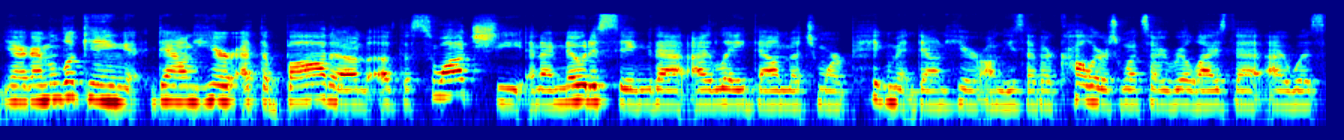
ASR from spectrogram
Yeah, I'm looking down here at the bottom of the swatch sheet and I'm noticing that I laid down much more pigment down here on these other colors once I realized that I was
